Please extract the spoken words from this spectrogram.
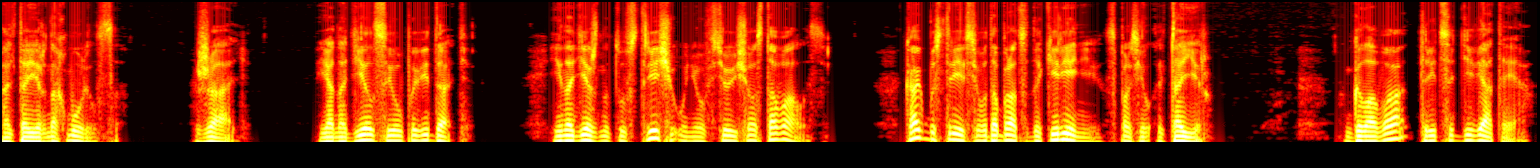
Альтаир нахмурился. Жаль. Я надеялся его повидать. И надежда на ту встречу у него все еще оставалась. «Как быстрее всего добраться до Кирении?» – спросил Альтаир. Глава 39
